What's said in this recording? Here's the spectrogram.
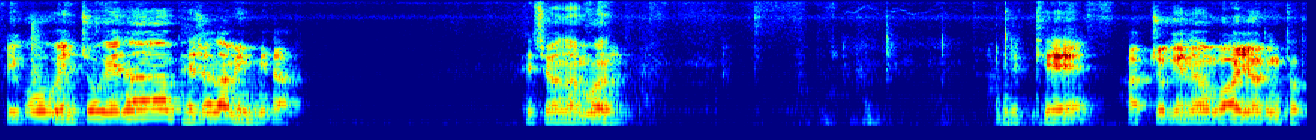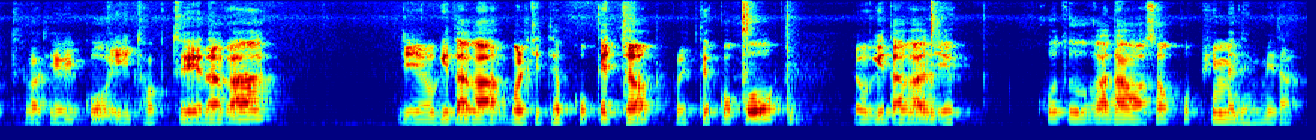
그리고 왼쪽에는 배전함입니다. 배전함은 이렇게 앞쪽에는 wiring 덕트가 되어 있고 이 덕트에다가 이제 여기다가 멀티탭 꽂겠죠. 멀티탭 꽂고 여기다가 이제 코드가 나와서 꼽히면 됩니다.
